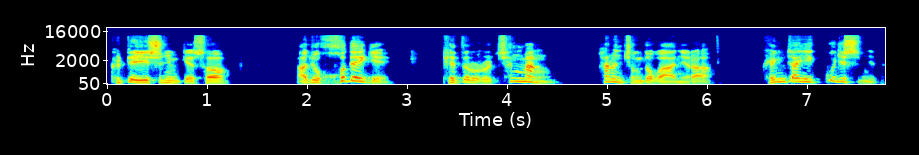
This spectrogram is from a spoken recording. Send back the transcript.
그때 예수님께서 아주 호되게 베드로를 책망하는 정도가 아니라 굉장히 꾸짖습니다.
